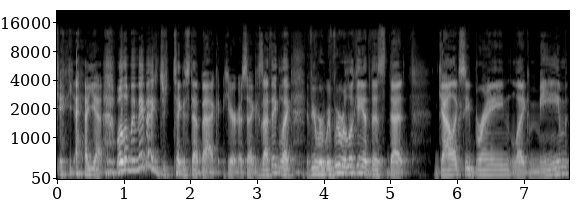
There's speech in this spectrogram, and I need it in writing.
yeah, yeah. Well, maybe I could just take a step back here a second because I think like if you were if we were looking at this that galaxy brain like meme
